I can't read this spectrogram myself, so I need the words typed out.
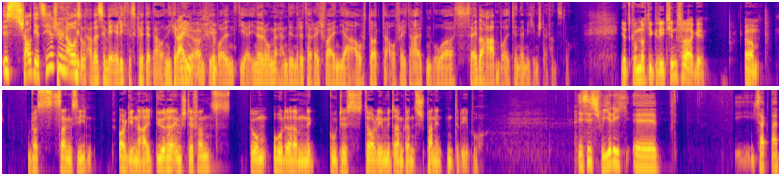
Es schaut jetzt sehr schön aus, aber sind wir ehrlich, das gehört ja da auch nicht rein. Ja. Und wir wollen die Erinnerung an den Ritter Rechwein ja auch dort aufrechterhalten, wo er es selber haben wollte, nämlich im Stephansdom. Jetzt kommt noch die Gretchenfrage. Ähm, was sagen Sie? Original Dürer im Stephansdom oder eine gute Story mit einem ganz spannenden Drehbuch? Es ist schwierig. Äh, ich sag mal,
